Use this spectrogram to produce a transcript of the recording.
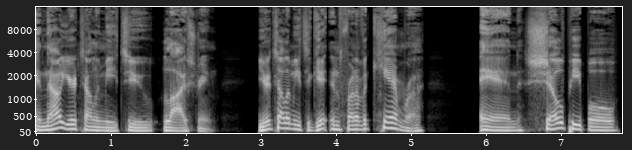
And now you're telling me to live stream. You're telling me to get in front of a camera and show people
